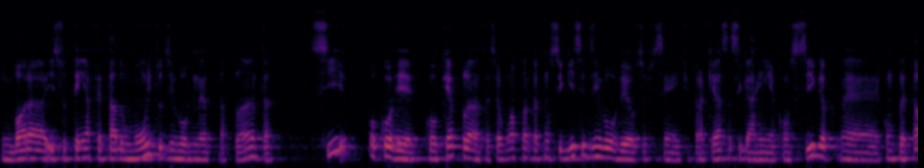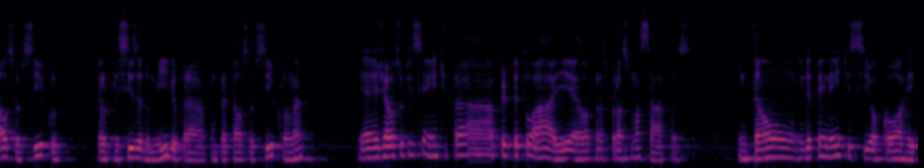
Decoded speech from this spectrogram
embora isso tenha afetado muito o desenvolvimento da planta, Se ocorrer qualquer planta, se alguma planta conseguir se desenvolver o suficiente para que essa cigarrinha consiga é, completar o seu ciclo, porque ela precisa do milho para completar o seu ciclo, né? É, já é o suficiente para perpetuar aí ela para as próximas safras. Então, independente se ocorre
